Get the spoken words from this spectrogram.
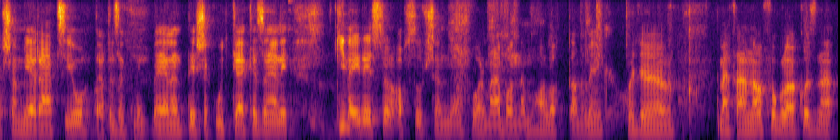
semmilyen ráció, tehát ezek mind bejelentések úgy kell kezelni. Kínai részről abszolút semmilyen formában nem hallottam még, hogy metánnal foglalkoznak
